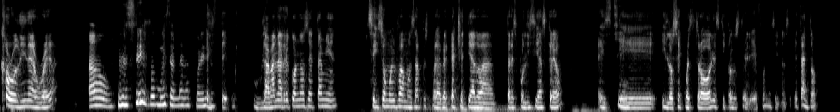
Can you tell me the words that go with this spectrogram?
Carolina Herrera, oh, sí, fue muy sonada por eso. Este, la van a reconocer también. Se hizo muy famosa pues por haber cacheteado a tres policías, creo. Este, y los secuestró, les quitó los teléfonos y no sé qué tanto.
